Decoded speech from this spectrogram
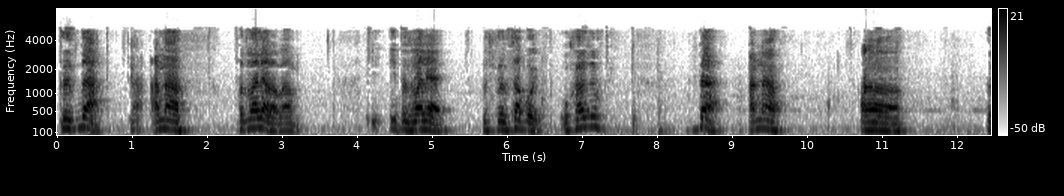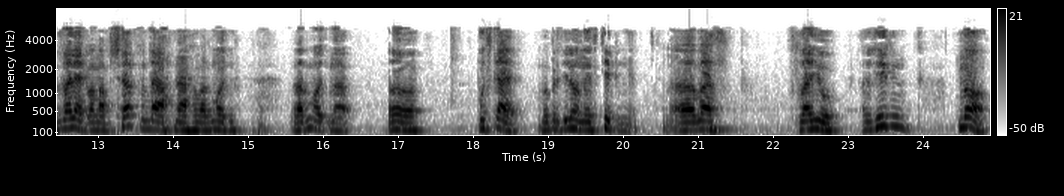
То есть да, она позволяла вам и, и позволяет за собой ухаживать. Да, она э, позволяет вам общаться, да, она возможно, возможно э, пускает в определенной степени э, вас в свою жизнь, но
